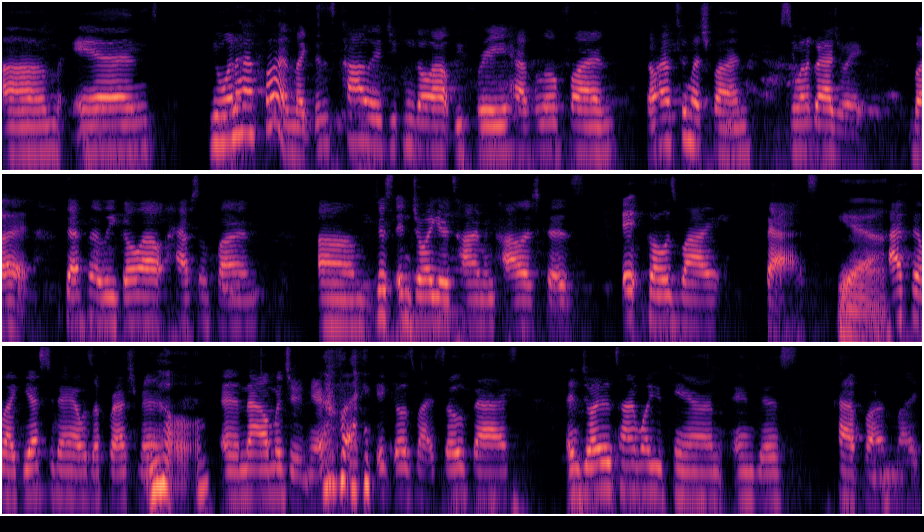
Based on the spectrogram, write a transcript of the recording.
um, and you want to have fun. Like this is college, you can go out, be free, have a little fun. Don't have too much fun because you want to graduate, but definitely go out, have some fun. Um, just enjoy your time in college because it goes by fast. Yeah. I feel like yesterday I was a freshman No. and now I'm a junior. like it goes by so fast. Enjoy the time while you can and just have fun. Like,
